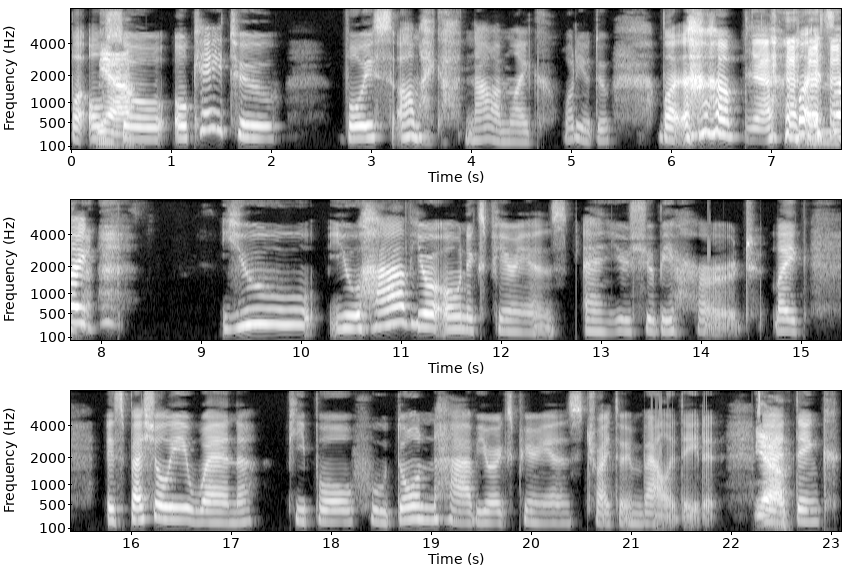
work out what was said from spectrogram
but Yeah. also okay to voice oh my god, now I'm like, what do you do? But yeah But it's like- you you have your own experience and you should be heard. Like especially when people who don't have your experience try to invalidate it. And yeah I think,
